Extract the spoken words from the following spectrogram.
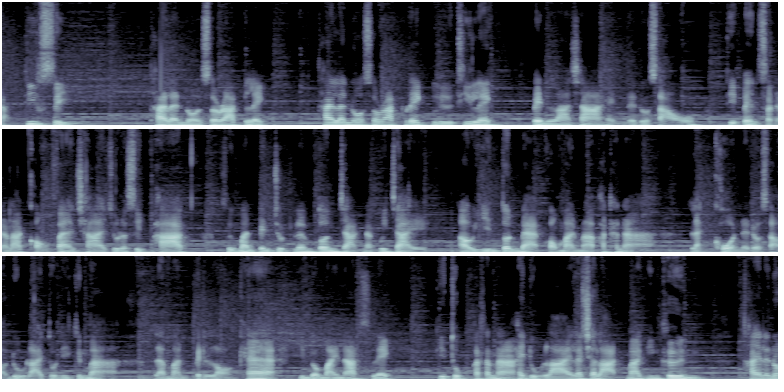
ดับที่ 4 ไทแรนโนซอรัสเล็ก ไทแรนโนซอรัสเล็ก หรือทีเล็ก เป็นราชาแห่งไดโนเสาร์ที่เป็นสัญลักษณ์ของแฟนชส์จูราสสิกพาร์ค ซึ่งมันเป็นจุดเริ่มต้นจากนักวิจัย เอายีนต้นแบบของมันมาพัฒนา และโคนไดโนเสาร์ดุร้ายตัวนี้ขึ้นมา และมันเป็นรองแค่อินโดไมนัสเล็ก ที่ถูกพัฒนาให้ดุร้ายและฉลาดมากยิ่งขึ้น ไทแรโน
